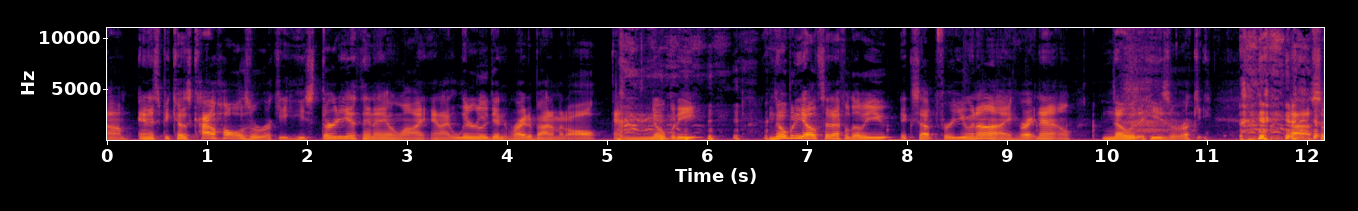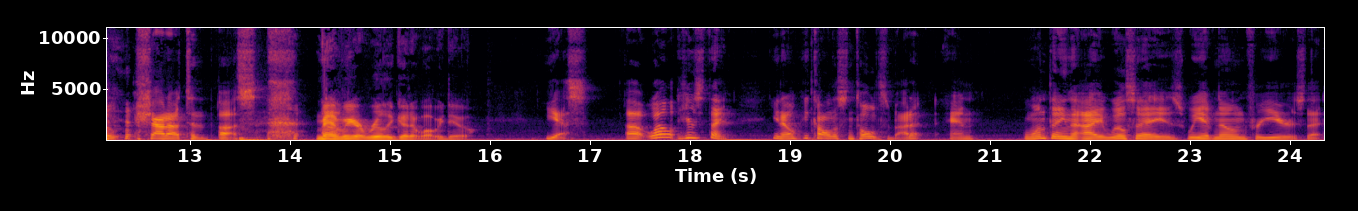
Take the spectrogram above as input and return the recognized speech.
Um, and it's because Kyle Hall is a rookie. He's 30th in AOY, and I literally didn't write about him at all. And nobody, nobody else at FLW except for you and I right now know that he's a rookie. Uh, so shout out to us. Man, we are really good at what we do. Yes. Uh, well, here's the thing. You know, he called us and told us about it. And one thing that I will say is we have known for years that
